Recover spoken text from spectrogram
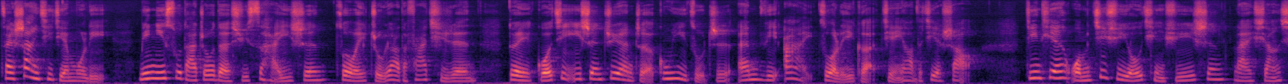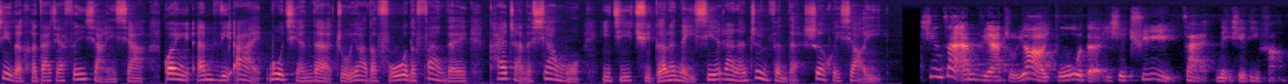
在上一期节目里，明尼苏达州的徐四海医生作为主要的发起人，对国际医生志愿者公益组织 MVI 做了一个简要的介绍。今天我们继续有请徐医生来详细的和大家分享一下关于 MVI 目前的主要的服务的范围、开展的项目以及取得了哪些让人振奋的社会效益。现在 MVI 主要服务的一些区域在哪些地方？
